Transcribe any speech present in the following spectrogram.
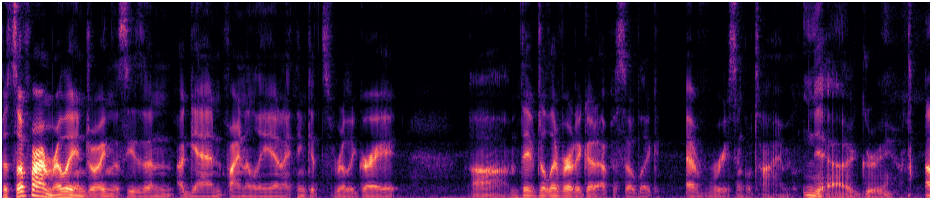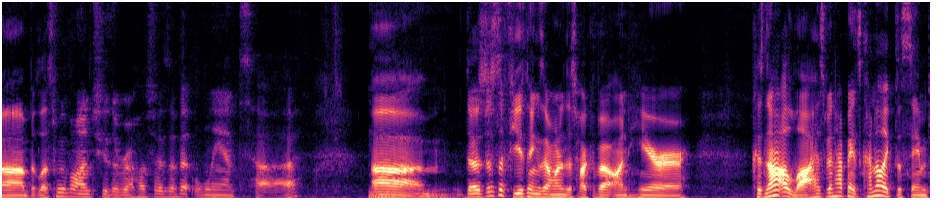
but so far i'm really enjoying the season again finally and i think it's really great um they've delivered a good episode like every single time Yeah, I agree. um, but let's move on to the Real Housewives of Atlanta. Um, there's just a few things I wanted to talk about on here, because not a lot has been happening. It's kind of like the same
